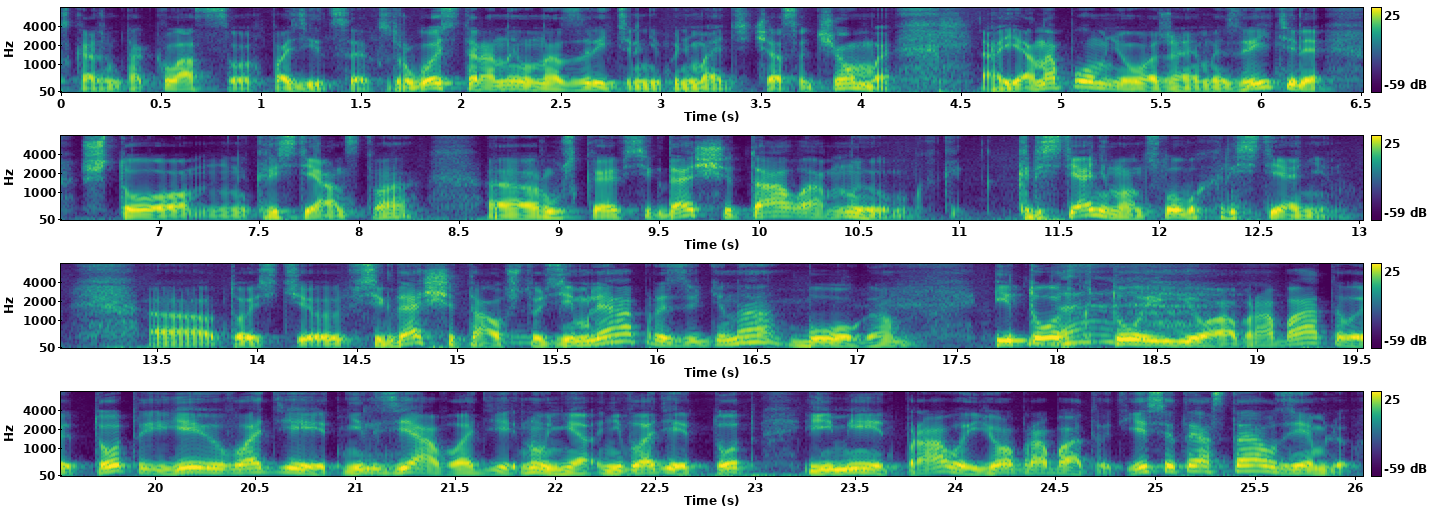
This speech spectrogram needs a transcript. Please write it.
скажем так, классовых позициях. С другой стороны, у нас зритель не понимает сейчас, о чем мы. А я напомню, уважаемые зрители, что крестьянство русская всегда считала, ну, крестьянин, он слово христианин. Э, то есть э, всегда считал, что земля произведена Богом, и тот, да. кто ее обрабатывает, тот и ею владеет. Нельзя владеть, ну, не, не владеет, тот и имеет право ее обрабатывать. Если ты оставил землю,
